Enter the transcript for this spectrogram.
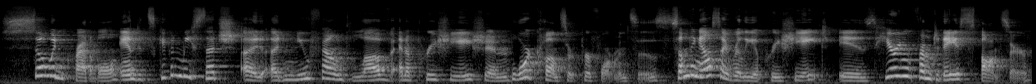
so incredible and it's given me such a, a, newfound love and appreciation for concert performances. Something else I really appreciate is hearing from today's sponsor.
